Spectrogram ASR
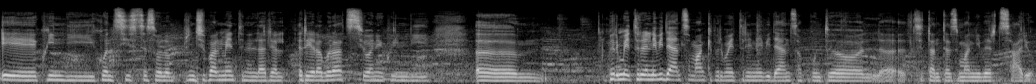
E quindi consiste solo, principalmente nella rielaborazione quindi, ehm, per mettere in evidenza ma anche per mettere in evidenza appunto il settantesimo anniversario.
